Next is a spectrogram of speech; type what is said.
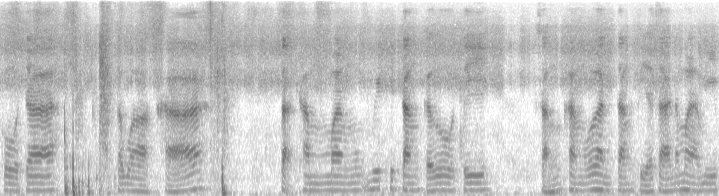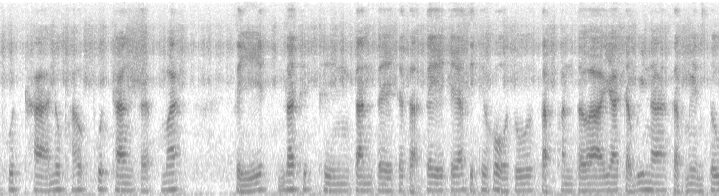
โกจา ตวาขาตะธรรมังวิธิตังกโรตี สังฆังวันตังเสียสานมามีพุทธานุภาพุทธังสัมมะ สีลทิฏฐิงตันเตชะสะเตชยสิทธิโหตูสัพพันตรายาจวินาสัพเมนตู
